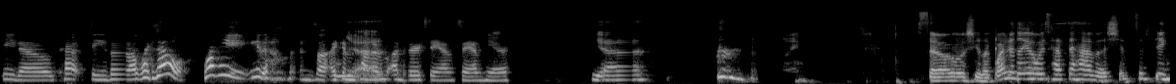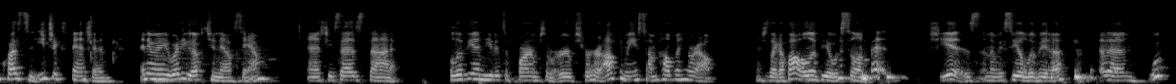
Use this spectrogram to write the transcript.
you know cut scenes and I was like no let me you know and so I can Yeah. kind of understand Sam here. Yeah. So she's like, "Why do they always have to have a shit sifting quest in each expansion?" Anyway, what are you up to now, Sam? And she says that Olivia needed to farm some herbs for her alchemy, so I'm helping her out. And she's like, "I thought Olivia was still in bed." She is, and then we see Olivia, and then whoop,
